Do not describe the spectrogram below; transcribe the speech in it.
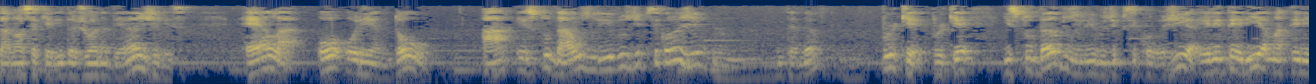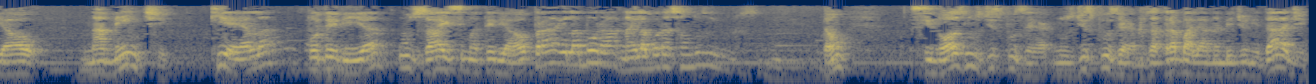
da nossa querida Joana de Ângeles, ela o orientou a estudar os livros de psicologia. Entendeu? Por quê? Porque estudando os livros de psicologia, ele teria material na mente que ela poderia usar esse material para elaborar, na elaboração dos livros. Então, se nós nos, dispuser, nos dispusermos a trabalhar na mediunidade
